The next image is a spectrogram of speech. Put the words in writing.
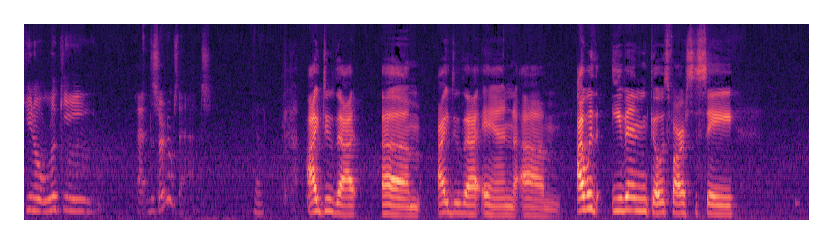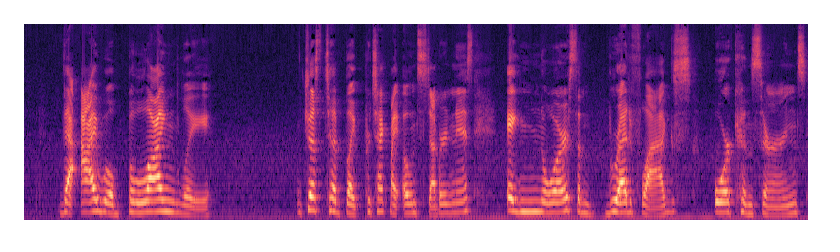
you know, looking at the circumstance. Yeah. I do that. Um, I do that, and um, I would even go as far as to say that I will blindly, just to like protect my own stubbornness, ignore some red flags or concerns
